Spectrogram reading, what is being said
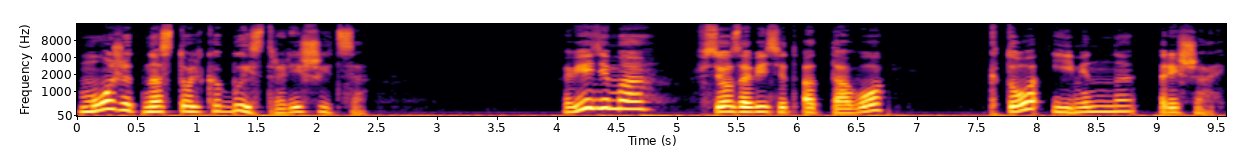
может настолько быстро решиться? Видимо, все зависит от того, кто именно решает.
